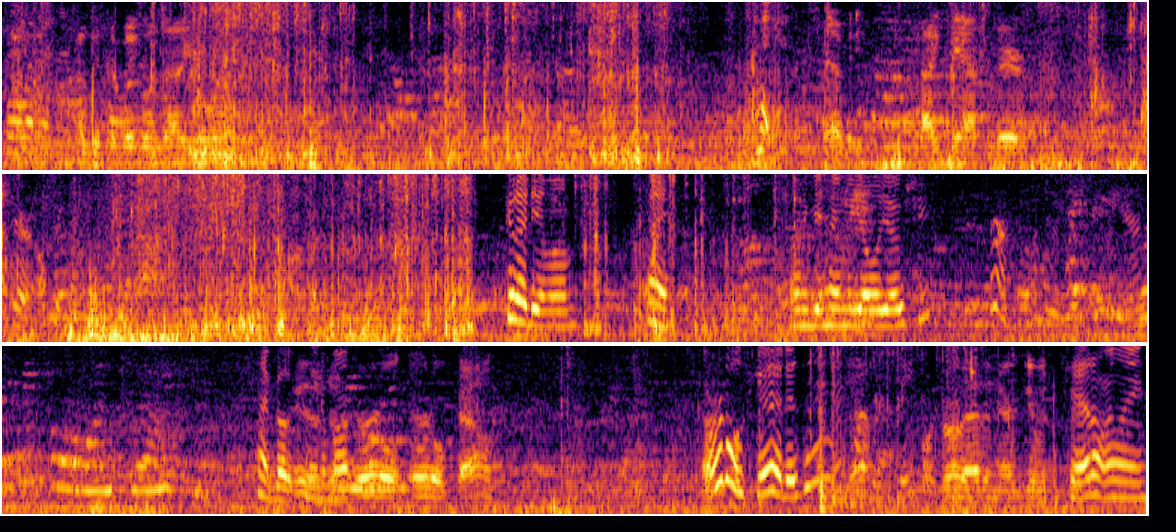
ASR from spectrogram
Throw it in there. I'll get the big ones out of your way. Hey. It's heavy. Diecast there. Here, I'll take it. Good idea, Mom. Hey. Want to get him a yellow Yoshi? Sure. Might be able to Hey, clean there's him an up. Ertl, Ertl cow. Ertl's good, isn't it? Yeah. Throw that in there. Give it. See, I don't really,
